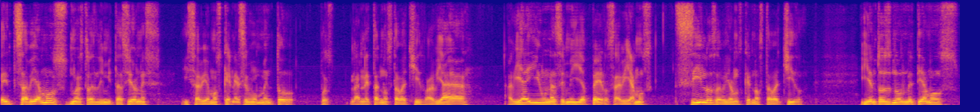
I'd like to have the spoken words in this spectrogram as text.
eh, sabíamos nuestras limitaciones y sabíamos que en ese momento, pues la neta no estaba chido. Había, había ahí una semilla, pero sabíamos, sí lo sabíamos que no estaba chido. Y entonces nos metíamos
